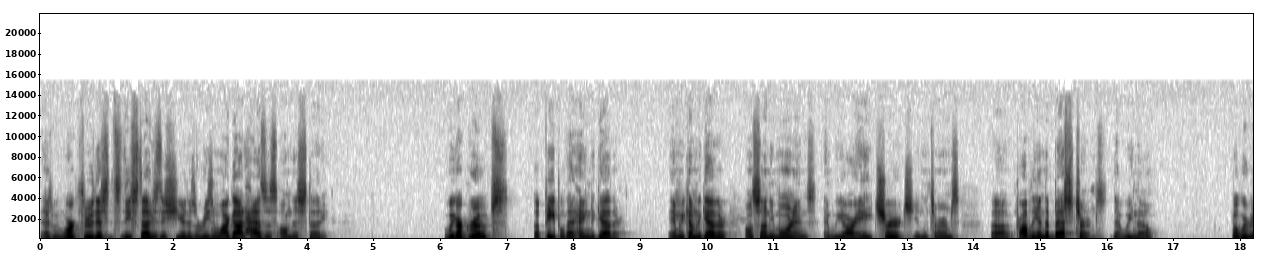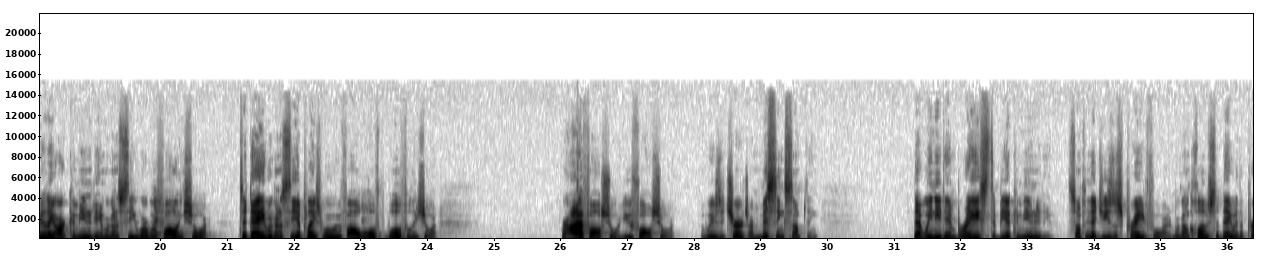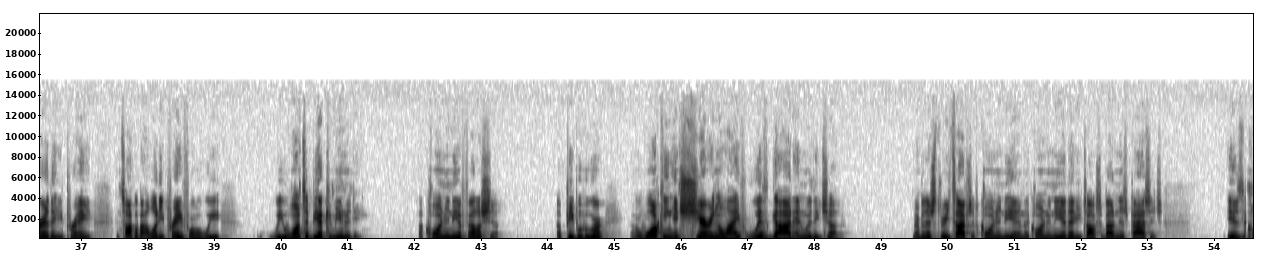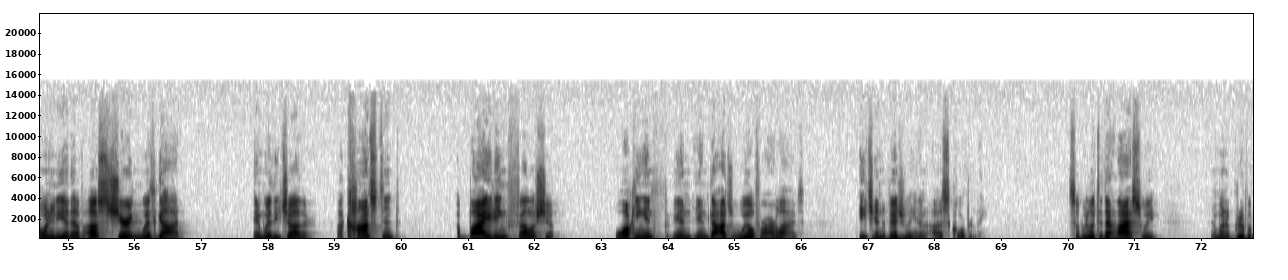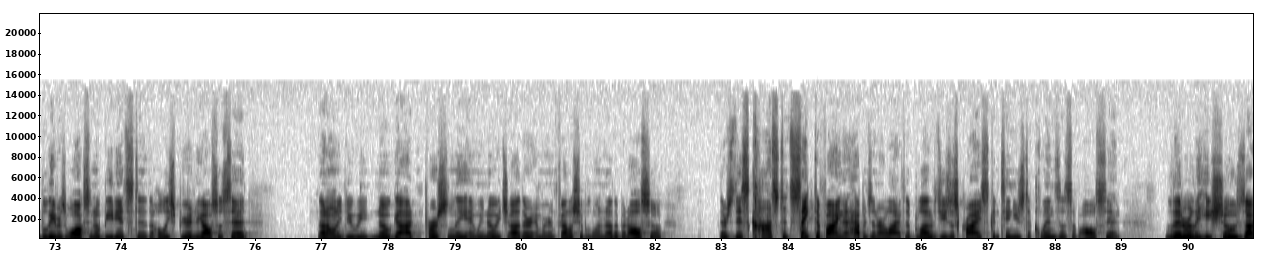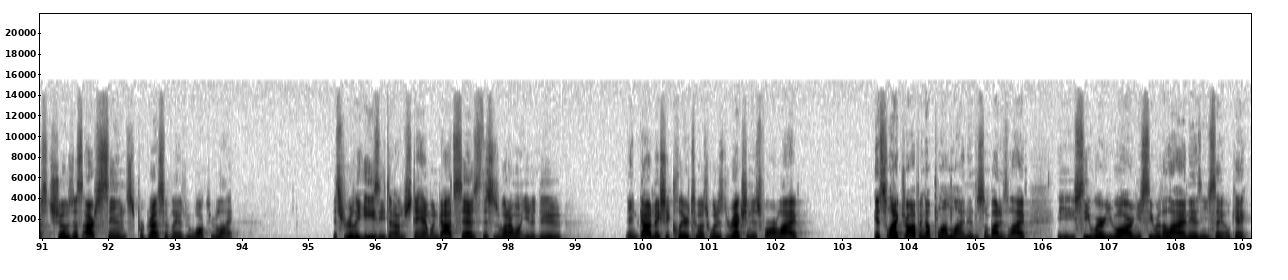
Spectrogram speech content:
as we work through this, these studies this year, there's a reason why God has us on this study. We are groups of people that hang together, and we come together on Sunday mornings, and we are a church in the terms, uh, probably in the best terms that we know, but we really aren't community, and we're going to see where we're falling short. Today, we're going to see a place where we fall woef- woefully short, where I fall short, you fall short. We as a church are missing something that we need to embrace to be a community, something that Jesus prayed for. And we're going to close today with a prayer that he prayed and talk about what he prayed for. We, we want to be a community, a koinonia fellowship of people who are, are walking and sharing a life with God and with each other. Remember, there's three types of koinonia, and the koinonia that he talks about in this passage is the koinonia of us sharing with God and with each other, a constant, abiding fellowship, walking in, in, in God's will for our lives, each individually and us corporately. So we looked at that last week. And when a group of believers walks in obedience to the Holy Spirit, he also said, not only do we know God personally and we know each other and we're in fellowship with one another, but also there's this constant sanctifying that happens in our life. The blood of Jesus Christ continues to cleanse us of all sin. Literally, he shows us, shows us our sins progressively as we walk through life. It's really easy to understand. When God says, This is what I want you to do, and God makes it clear to us what his direction is for our life, it's like dropping a plumb line into somebody's life. You see where you are and you see where the line is, and you say, Okay,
